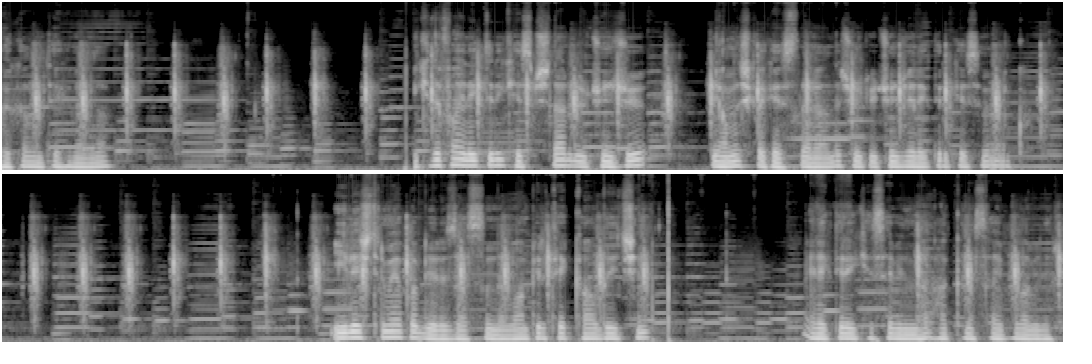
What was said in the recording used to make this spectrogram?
Bakalım tekrardan. İki defa elektriği kesmişlerdi. Üçüncüyü yanlışlıkla kestiler herhalde. Çünkü üçüncü elektrik kesimi yok. İyileştirme yapabiliriz aslında. Vampir tek kaldığı için elektriği kesebilme hakkına sahip olabilir.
